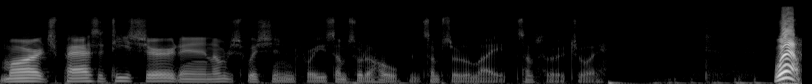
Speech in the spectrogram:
march, past a t-shirt, and I'm just wishing for you some sort of hope and some sort of light, some sort of joy. Well,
